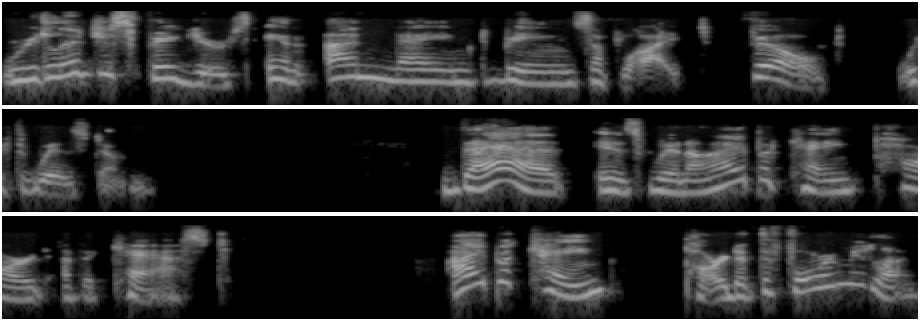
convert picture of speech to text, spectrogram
religious figures and unnamed beings of light filled with wisdom. That is when I became part of a cast. I became part of the formula.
